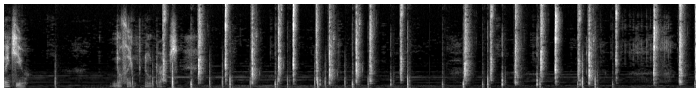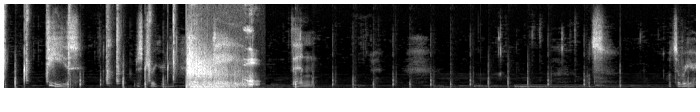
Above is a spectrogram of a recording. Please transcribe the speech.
Thank you. Nothing. No drops. Jeez. I'm just triggering. Okay. Then. What's. What's over here?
